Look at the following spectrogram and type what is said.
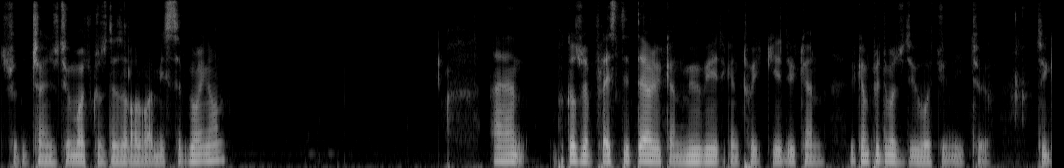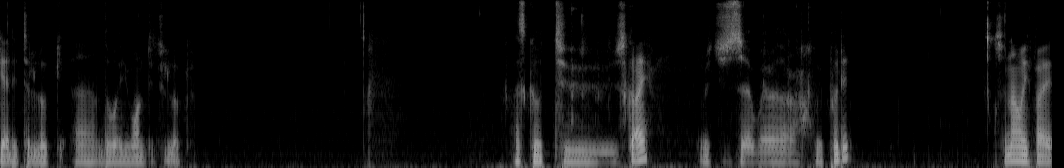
Shouldn't change too much because there's a lot of a emissive going on. And because we have placed it there you can move it you can tweak it you can you can pretty much do what you need to to get it to look uh, the way you want it to look. Let's go to sky which is uh, where we put it. So now if I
